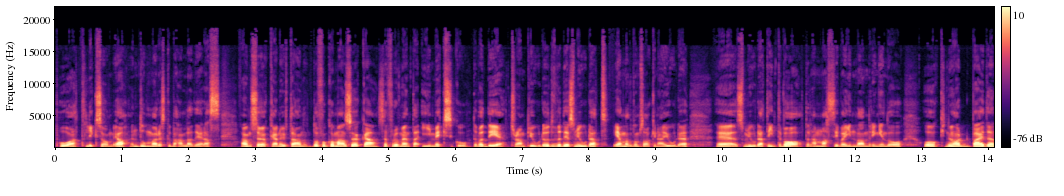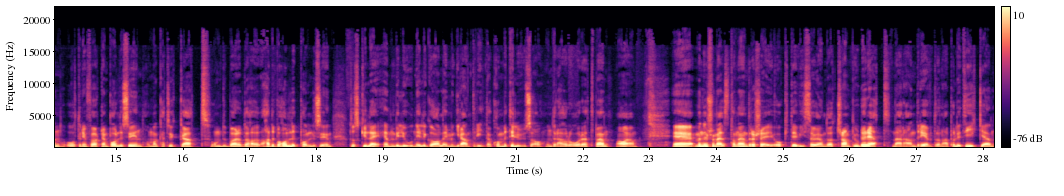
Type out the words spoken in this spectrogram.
på att liksom, ja, en domare ska behandla deras ansökan. Utan de får komma och ansöka, sen får de vänta i Mexiko. Det var det Trump gjorde och det var det som gjorde att, en av de sakerna han gjorde, eh, som gjorde att det inte var den här massiva invandringen då. Och nu har Biden återinfört den policyn och man kan tycka att om du bara hade behållit policyn då skulle en miljon illegala immigranter inte ha kommit till USA under det här året. Men ja, ja. Eh, men hur som helst, han ändrar sig och det visar ju ändå att Trump gjorde rätt när han drev den här politiken.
